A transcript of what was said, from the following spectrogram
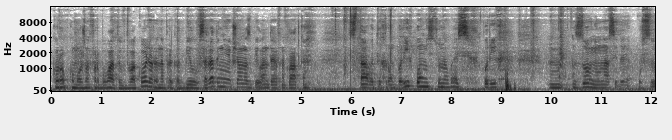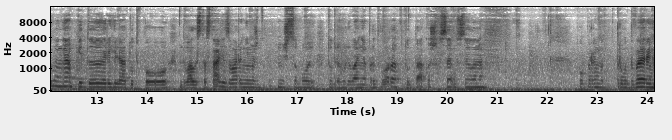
Коробку можна фарбувати в два кольори, наприклад, білу всередині, якщо у нас біла МДФ накладка. Ставити хромпоріг повністю на весь поріг. Ззовні у нас іде усилення під е. Тут по два листа сталі зварені між, між собою. Тут регулювання притвора, тут також все усилено. По периметру двері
